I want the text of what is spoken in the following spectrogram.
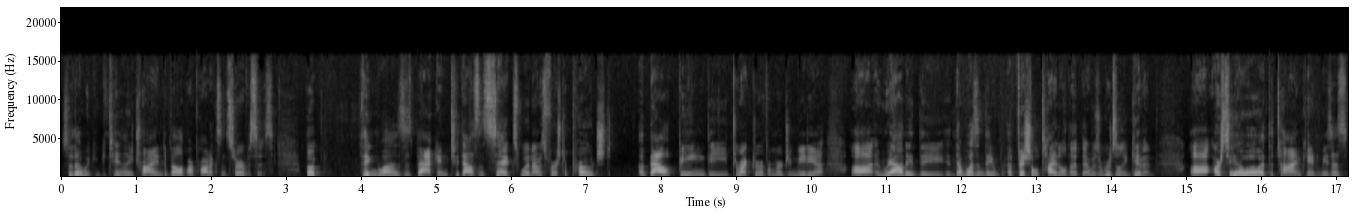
so that we can continually try and develop our products and services. But thing was, is back in 2006 when I was first approached about being the director of emerging media. Uh, in reality, the, that wasn't the official title that, that was originally given. Uh, our COO at the time came to me and says,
